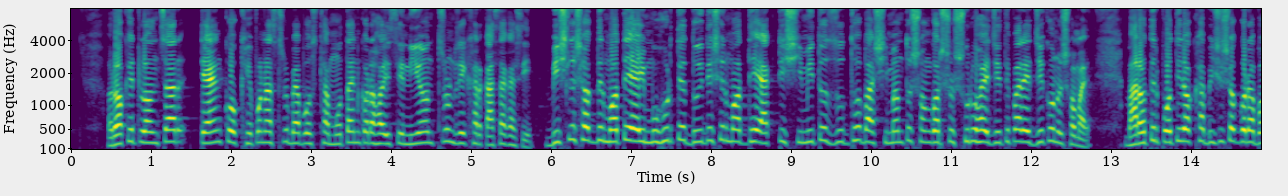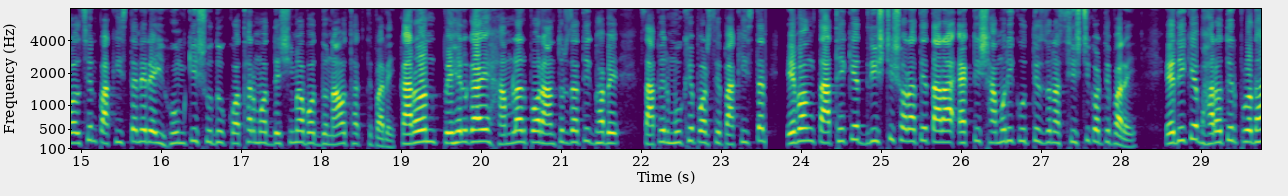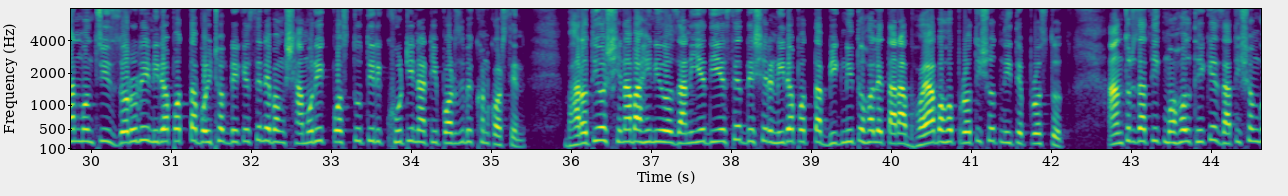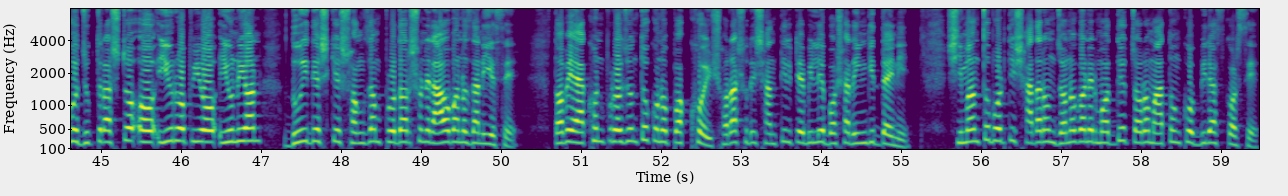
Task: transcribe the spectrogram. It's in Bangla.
রকেট লঞ্চার, ট্যাঙ্ক ও ক্ষেপণাস্ত্র ব্যবস্থা মোতায়েন করা হয়েছে নিয়ন্ত্রণ রেখার কাছাকাছি। বিশ্লেষকদের মতে, এই মুহূর্তে দুই দেশের মধ্যে একটি সীমিত যুদ্ধ বা সীমান্ত সংঘর্ষ শুরু হয়ে যেতে পারে যে কোনো সময়। ভারতের প্রতিরক্ষা বিশেষজ্ঞরা বলছেন, পাকিস্তানের এই হুমকি শুধু কথার মধ্যে সীমাবদ্ধ নাও থাকতে পারে। কারণ, পেহেলগাঁয়ে হামলার পর আন্তর্জাতিকভাবে চাপের মুখে পড়ছে পাকিস্তান এবং তা থেকে দৃষ্টি সরাতে তারা একটি সামরিক উত্তেজনা সৃষ্টি করতে পারে। এদিকে ভারতের প্রধানমন্ত্রী জরুরি নিরাপত্তা বৈঠক ডেকেছেন এবং সামরিক প্রস্তুতির খুঁটিনাটি পর্যবেক্ষণ করছেন। ভারতীয় সেনাবাহিনীও জানিয়ে দিয়েছে, দেশের নিরাপত্তা বিঘ্নিত হলে তারা ভয়াবহ প্রতিশোধ নিতে প্রস্তুত। আন্তর্জাতিক মহল থেকে জাতিসংঘ, যুক্তরাষ্ট্র ও ইউরোপীয় ইউনিয়ন দুই দেশকে সংযম প্রদর্শনের আহ্বানও জানিয়েছে। তবে এখন পর্যন্ত কোনো পক্ষই সরাসরি শান্তির টেবিলে বসার ইঙ্গিত দেয়নি। সীমান্তবর্তী সাধারণ জনগণের মধ্যে চরম আতঙ্ক বিরাজ করছে।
